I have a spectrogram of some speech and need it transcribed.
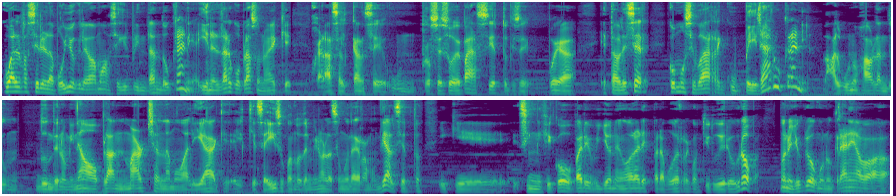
cuál va a ser el apoyo que le vamos a seguir brindando a Ucrania. Y en el largo plazo no es que ojalá se alcance un proceso de paz, ¿cierto? Que se pueda establecer cómo se va a recuperar Ucrania. Algunos hablan de un, de un denominado plan Marshall, la modalidad que, el que se hizo cuando terminó la Segunda Guerra Mundial, ¿cierto? Y que significó varios billones de dólares para poder reconstituir Europa. Bueno, yo creo que con Ucrania va,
